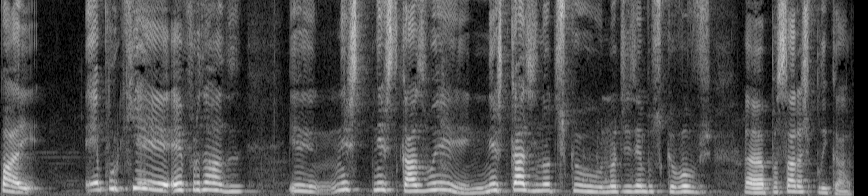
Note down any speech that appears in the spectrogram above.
Pai, é porque é, é verdade. Neste, neste caso é. Neste caso e noutros, que eu, noutros exemplos que eu vou-vos ah, passar a explicar.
